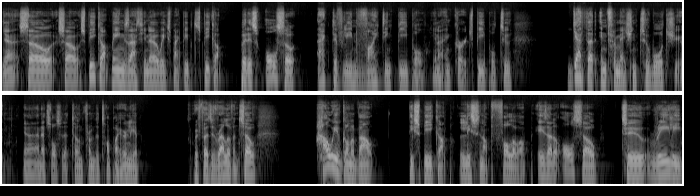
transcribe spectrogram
Yeah. So so speak up means that you know we expect people to speak up, but it's also actively inviting people, you know, encourage people to get that information towards you. Yeah. And that's also that tone from the top I earlier referred to relevant. So how we've gone about the speak up, listen up, follow up is that also to really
